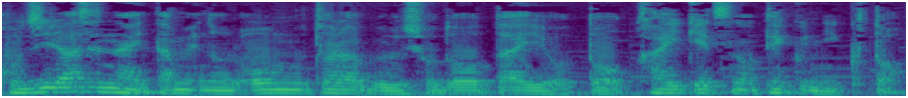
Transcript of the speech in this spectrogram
こじらせないためのロームトラブル初動対応と解決のテクニックと、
